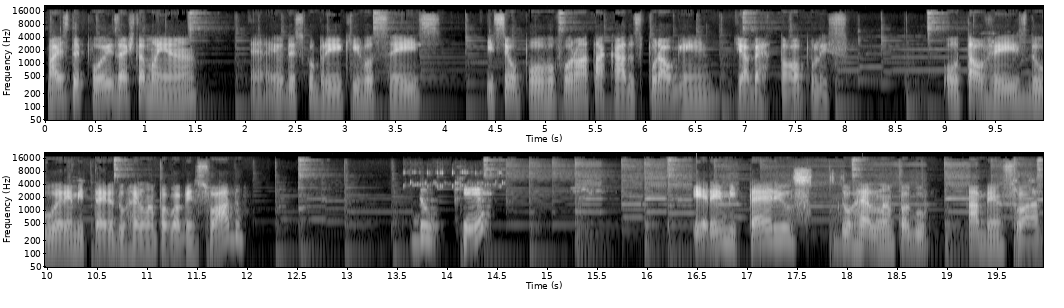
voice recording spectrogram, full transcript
Mas depois, esta manhã, é, eu descobri que vocês e seu povo foram atacados por alguém de Abertópolis. Ou talvez do eremitério do Relâmpago Abençoado? Do quê? Eremitério do Relâmpago Abençoado.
